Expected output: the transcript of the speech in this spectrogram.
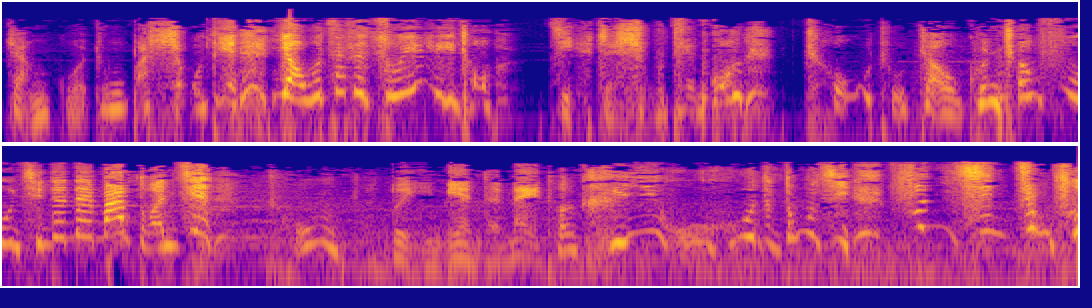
张国忠把手电咬在了嘴里头，借着手电光抽出赵坤成父亲的那把短剑，冲着对面的那团黑乎乎的东西分心就刺。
